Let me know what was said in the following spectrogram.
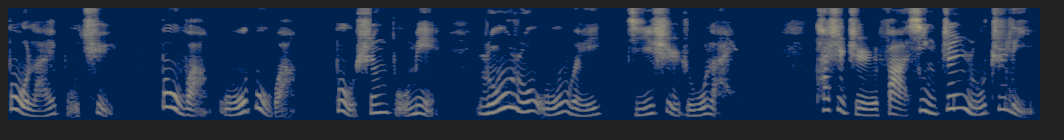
不来不去，不往无不往，不生不灭，如如无为，即是如来。它是指法性真如之理，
